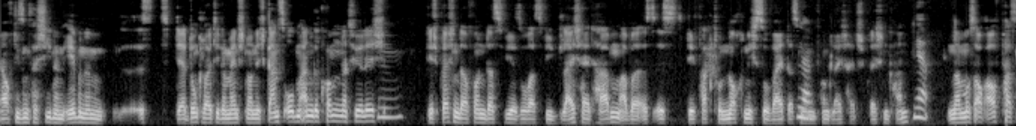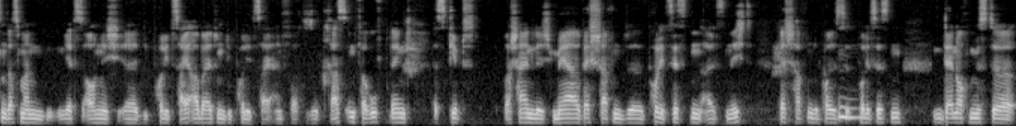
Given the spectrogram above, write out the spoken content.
Ja, auf diesen verschiedenen Ebenen ist der dunkelhäutige Mensch noch nicht ganz oben angekommen natürlich. Mhm. Wir sprechen davon, dass wir sowas wie Gleichheit haben, aber es ist de facto noch nicht so weit, dass man Ja. von Gleichheit sprechen kann. Ja, Und man muss auch aufpassen, dass man jetzt auch nicht äh, die Polizeiarbeit und die Polizei einfach so krass in Verruf bringt. Es gibt wahrscheinlich mehr rechtschaffende Polizisten als nicht rechtschaffende Poliz Mhm. Polizisten. Dennoch müsste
